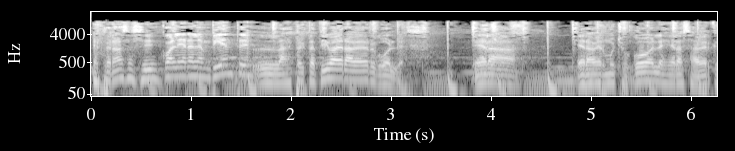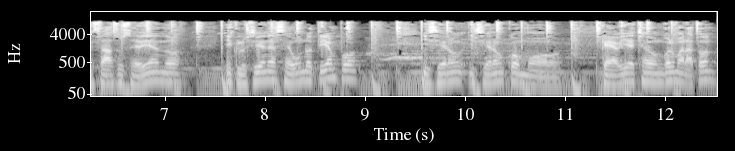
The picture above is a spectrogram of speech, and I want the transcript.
Esperanza sí. ¿Cuál era el ambiente? La expectativa era ver goles. Era, era ver muchos goles, era saber qué estaba sucediendo. Inclusive en el segundo tiempo hicieron, hicieron como que había echado un gol maratón.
